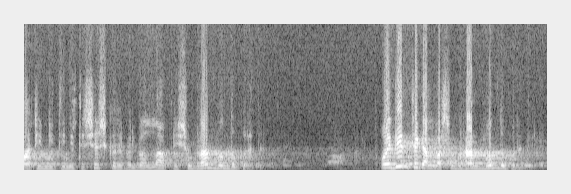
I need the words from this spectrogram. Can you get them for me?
মাটি নিতে নিতে শেষ করে ফেলবে। আল্লাহ আপনি সুঘ্রাণ বন্ধ করে দেন। ওই দিন থেকে আল্লাহ সুঘ্রাণ বন্ধ করে দিলেন।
